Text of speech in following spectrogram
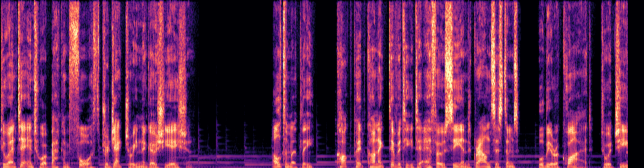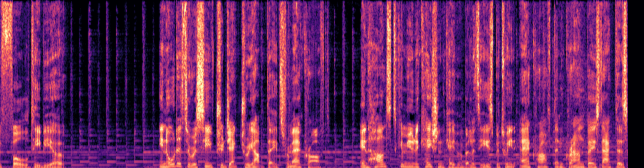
to enter into a back and forth trajectory negotiation. Ultimately, cockpit connectivity to FOC and ground systems will be required to achieve full TBO. In order to receive trajectory updates from aircraft, enhanced communication capabilities between aircraft and ground-based actors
